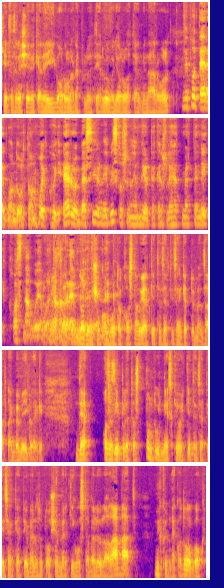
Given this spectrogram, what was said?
2000-es évek elejéig arról a repülőtérről, vagy arról a terminálról. De pont erre gondoltam, hogy, hogy erről beszélni biztos, hogy nagyon érdekes lehet, mert te még használója hát voltál a hát Nagyon sokan voltak használóját, 2012-ben zárták be végleg. De az az épület az pont úgy néz ki, hogy 2012-ben az utolsó ember kihúzta belőle a lábát, működnek a dolgok,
